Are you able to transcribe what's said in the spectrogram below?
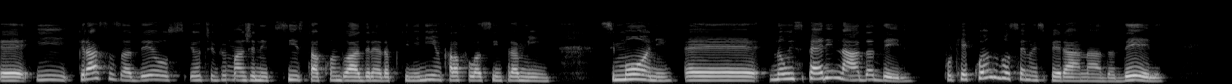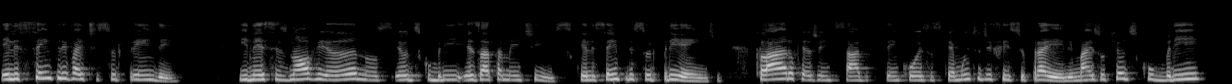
É, e graças a Deus, eu tive uma geneticista quando o Adrian era pequenininho, que ela falou assim para mim: Simone, é, não espere nada dele, porque quando você não esperar nada dele, ele sempre vai te surpreender. E nesses nove anos eu descobri exatamente isso, que ele sempre surpreende. Claro que a gente sabe que tem coisas que é muito difícil para ele, mas o que eu descobri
